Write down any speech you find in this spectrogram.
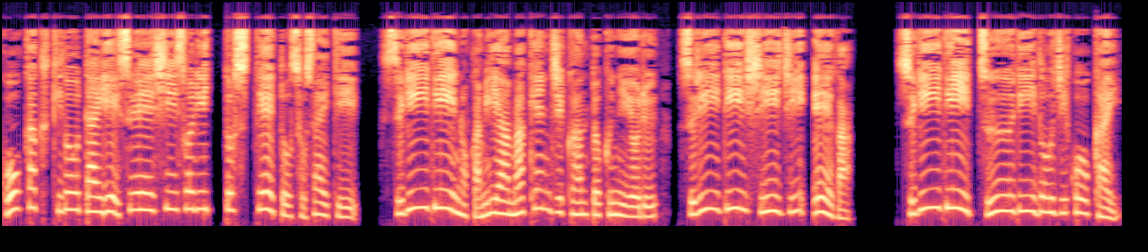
攻殻機動隊 SAC ソリッドステートソサイティ 3D の神山健二監督による 3DCG 映画 3D2D 同時公開。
